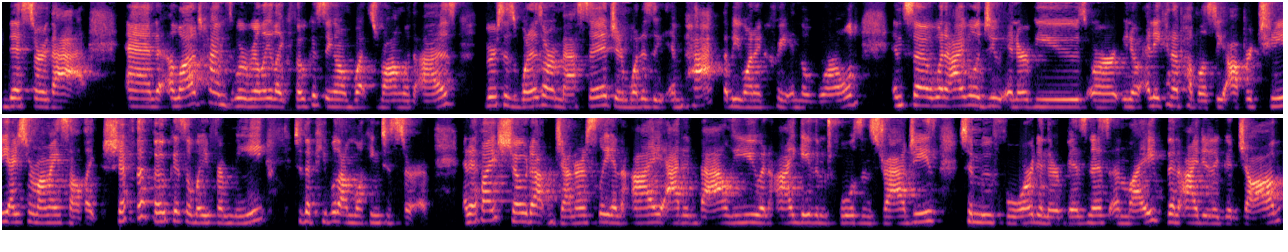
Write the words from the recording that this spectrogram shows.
this or that. And a lot of times we're really like focusing on what's wrong with us versus what is our message and what is the impact that we want to create in the world. And so when I will do interviews or, you know, any kind of publicity opportunity, I just remind myself like shift the focus away from me to the people that I'm looking to serve. And if I showed up generously and I added value and I gave them tools and strategies to move forward in their business and life, then I did a good job.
